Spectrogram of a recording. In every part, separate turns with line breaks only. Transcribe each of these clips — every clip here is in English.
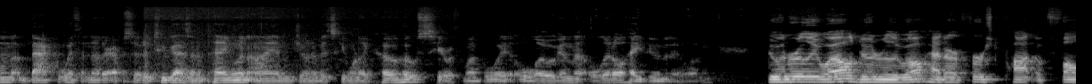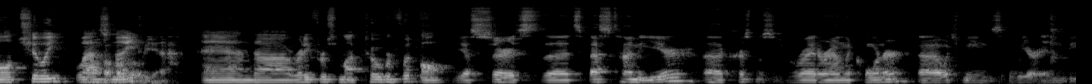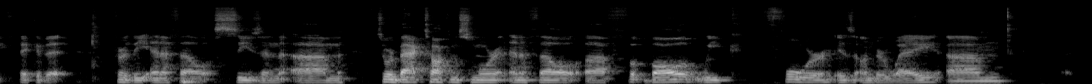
Um, back with another episode of Two Guys and a Penguin. I am Joe Novitsky, one of the co-hosts, here with my boy Logan Little. How you doing today, Logan?
Doing really well. Doing really well. Had our first pot of fall chili last
Oh,
night,
yeah.
and uh, ready for some October football.
Yes, sir. It's the it's best time of year. Uh, Christmas is right around the corner, uh, which means we are in the thick of it for the NFL season. Um, so we're back talking some more NFL uh, football. Week four is underway. Um,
